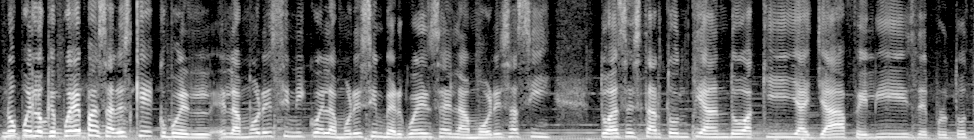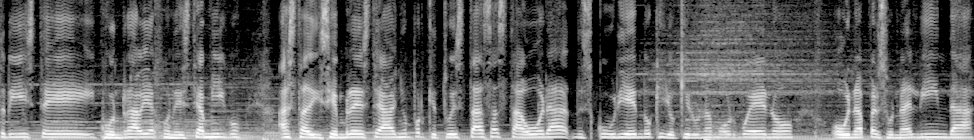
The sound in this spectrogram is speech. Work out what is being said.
No, pues lo que puede pasar es que como el, el amor es cínico, el amor es sinvergüenza, el amor es así, tú vas a estar tonteando aquí y allá, feliz, de pronto triste y con rabia con este amigo hasta diciembre de este año porque tú estás hasta ahora descubriendo que yo quiero un amor bueno o una persona linda,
